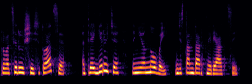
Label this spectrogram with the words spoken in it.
провоцирующая ситуация, отреагируйте на нее новой, нестандартной реакцией.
